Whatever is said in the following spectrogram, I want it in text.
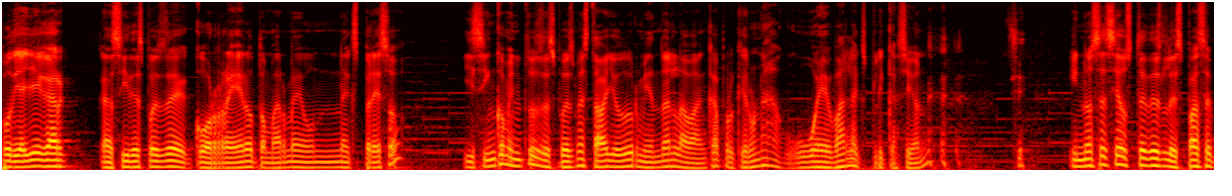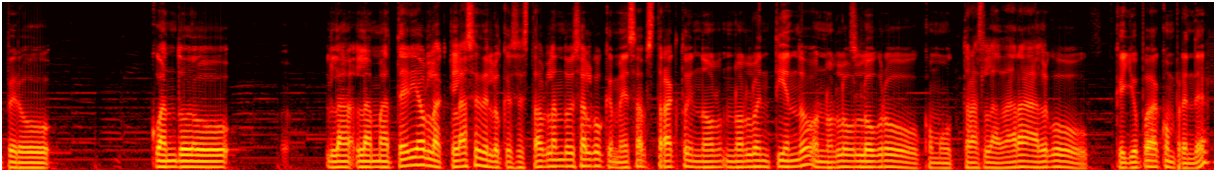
podía llegar así después de correr o tomarme un expreso y cinco minutos después me estaba yo durmiendo en la banca porque era una hueva la explicación. Sí. Y no sé si a ustedes les pase, pero cuando la, la materia o la clase de lo que se está hablando es algo que me es abstracto y no, no lo entiendo o no lo Sí. logro como trasladar a algo que yo pueda comprender,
